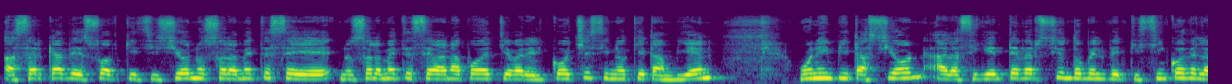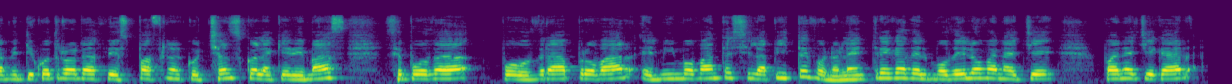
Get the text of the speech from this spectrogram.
acerca de su adquisición no solamente se no solamente se van a poder llevar el coche sino que también una invitación a la siguiente versión 2025 de las 24 horas de Spa-Francorchamps con la que además se podrá podrá probar el mismo Vantage y la pista. Y bueno, la entrega del modelo van a, llegar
